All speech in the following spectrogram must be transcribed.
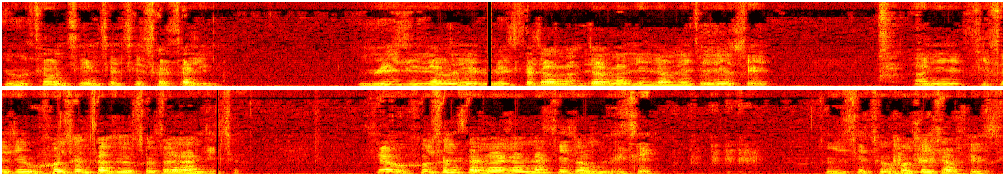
की मुख्यमंत्री आणि त्यांचे सरकारी वीज जिल्ह्यामध्ये वीज का जालना जालना जिल्ह्यामध्ये केली होते आणि तिथं जे उपोषण चाललं होतं दरांडीचं त्या उपोषण करणाऱ्यांना ते जाऊन भेटले. तुम्ही त्यांचं फोटो छापले होते.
